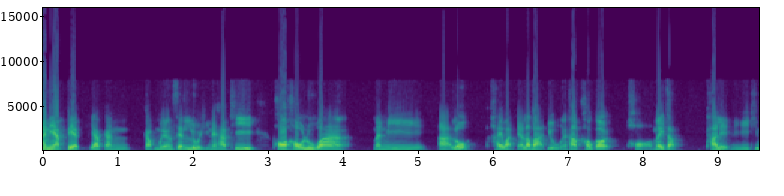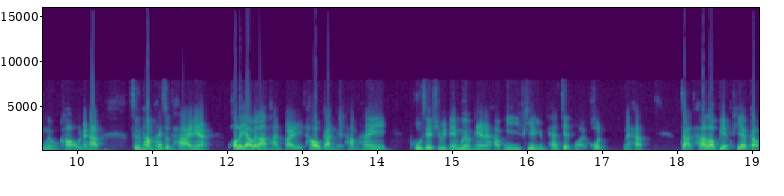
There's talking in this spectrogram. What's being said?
อันนี้เปรียบเทียบกันกับเมืองเซนหลุยนะครับ ที่พอเขารู้ว่ามันมีอ่าโรคไข้หวัดเนี่ยระบาดอยู่นะครับเขาก็ขอไม่จัดพาเลทนี้ที่เมืองของเขานะครับ ซึ่งทำให้สุดท้ายเนี่ย พอระยะเวลาผ่านไปเท่ากันเนี่ยทำให้ผู้เสียชีวิตในเมืองเนี่ยนะครับมีเพียงอยู่แค่ 700 คนนะครับจากถ้าเราเปรียบเทียบกับ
